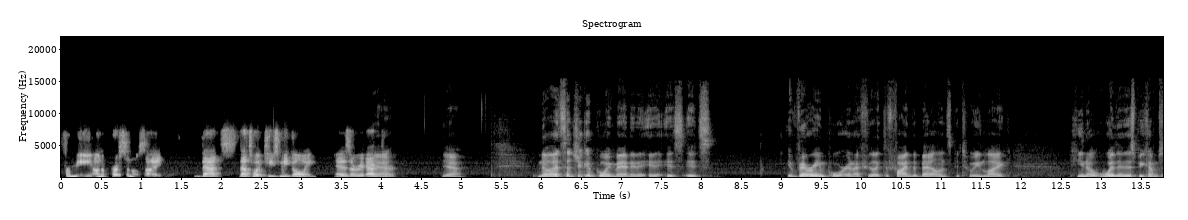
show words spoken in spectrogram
for me, on a personal side, that's that's what keeps me going as a reactor. Yeah. yeah. No, that's such a good point, man. And it, it, it's it's very important. I feel like to find the balance between like you know whether this becomes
